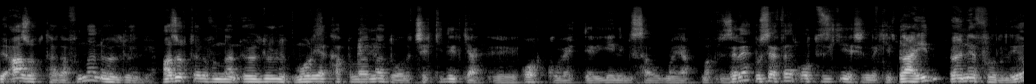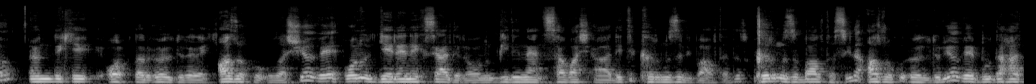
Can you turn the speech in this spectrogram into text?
Ve Azok tarafından öldürülüyor. Azok tarafından öldürülüp Moria kapılarına doğru çekilirken e, ork kuvvetleri yeni bir savunma yapmak üzere bu sefer 32 yaşındaki Dain öne fırlıyor. Öndeki orkları öldürerek Azok'a ulaşıyor ve onu gelenekseldir. Onun bilinen savaş adeti kırmızı bir baltadır. Kırmızı baltasıyla Azok'u öldürüyor ve bu daha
